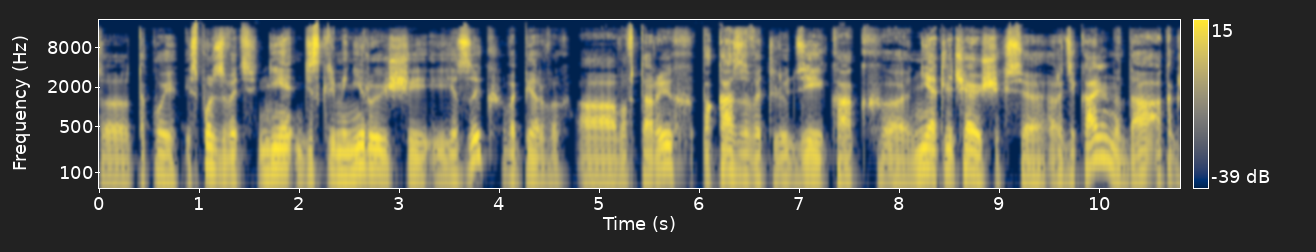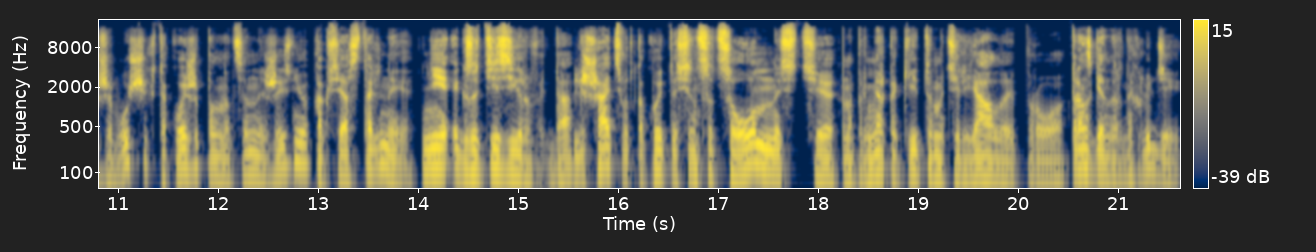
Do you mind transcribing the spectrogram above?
э, такой использовать не дискриминирующий язык, во-первых, а во-вторых, показывать людей как не отличающихся радикально, да, а как живущих такой же полноценной полноценной жизнью, как все остальные. Не экзотизировать, да, лишать вот какой-то сенсационности, например, какие-то материалы про трансгендерных людей.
